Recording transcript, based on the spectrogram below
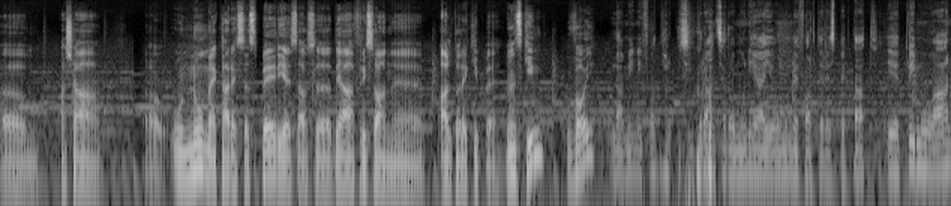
uh, așa uh, un nume care să sperie sau să dea frisoane altor echipe. În schimb, voi La mini-fotbal, cu siguranță, România e un nume foarte respectat. E primul an,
